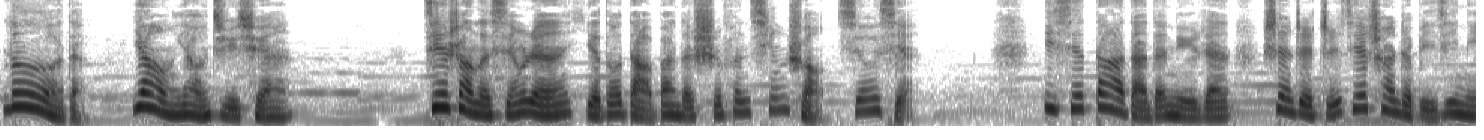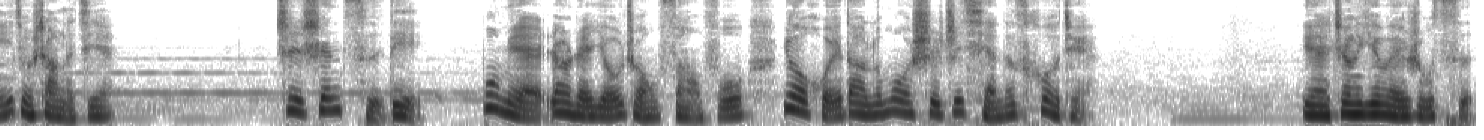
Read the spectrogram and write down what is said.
乐的，样样俱全。街上的行人也都打扮得十分清爽休闲，一些大胆的女人甚至直接穿着比基尼就上了街。置身此地。不免让人有种仿佛又回到了末世之前的错觉。也正因为如此，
